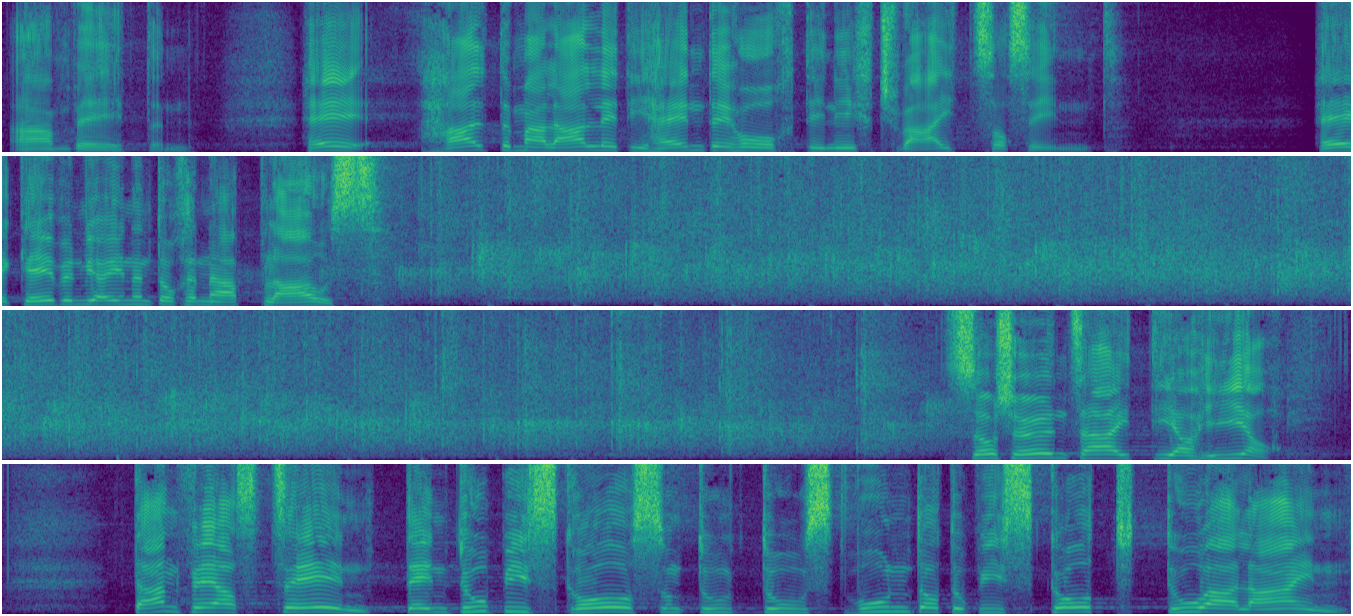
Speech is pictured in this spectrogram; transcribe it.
anbeten. Hey, halten mal alle die Hände hoch, die nicht Schweizer sind. Hey, geben wir ihnen doch einen Applaus. So schön seid ihr hier. Dann Vers 10. Denn du bist groß und du tust Wunder, du bist Gott, du allein.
